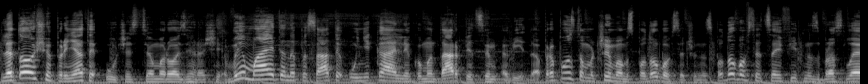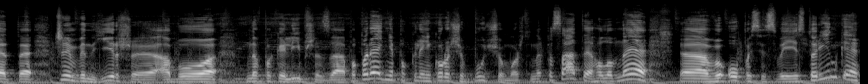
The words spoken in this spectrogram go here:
Для того, щоб прийняти участь в цьому розіграші, ви маєте написати унікальний коментар під цим відео. Припустимо, чим вам сподобався чи не сподобався цей фітнес-браслет, чим він гірше або навпаки ліпше за попереднє покоління. Коротше, будь-що можете написати. Головне в описі своєї сторінки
